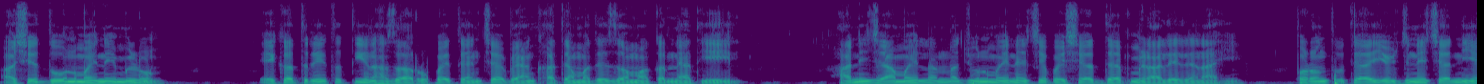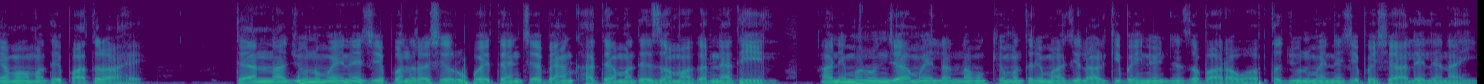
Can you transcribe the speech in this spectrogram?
असे दोन महिने मिळून एकत्रित तीन हजार रुपये त्यांच्या बँक खात्यामध्ये जमा करण्यात येईल. आणि ज्या महिलांना जून महिन्याचे पैसे अद्याप मिळालेले नाही परंतु त्या योजनेच्या नियमामध्ये पात्र आहे त्यांना जून महिन्याचे पंधराशे रुपये त्यांच्या बँक खात्यामध्ये जमा करण्यात येईल. आणि म्हणून ज्या महिलांना मुख्यमंत्री माझी लाडकी बहीण योजनेचा बारावा हप्ता जून महिन्याचे पैसे आलेले नाही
